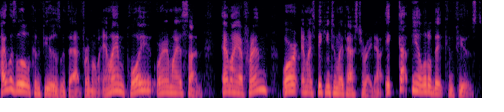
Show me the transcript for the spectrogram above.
I was a little confused with that for a moment. Am I an employee or am I a son? Am I a friend or am I speaking to my pastor right now? It got me a little bit confused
